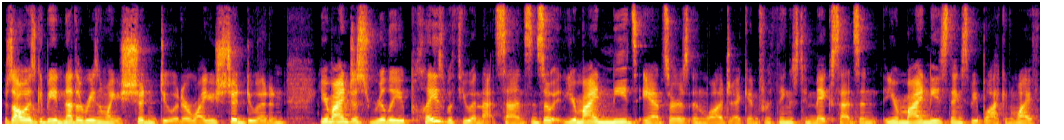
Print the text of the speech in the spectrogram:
There's always gonna be another reason why you shouldn't do it or why you should do it. And your mind just really plays with you in that sense. And so your mind needs answers and logic and for things to make sense. And your mind needs things to be black and white,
